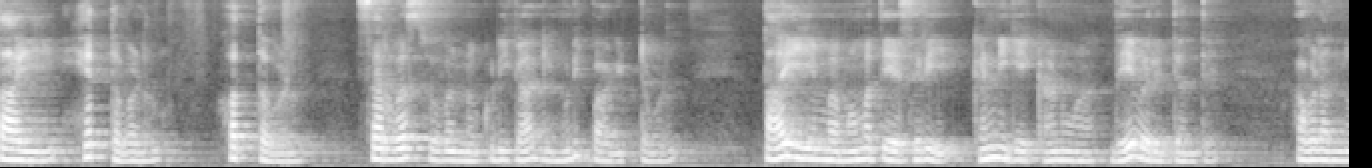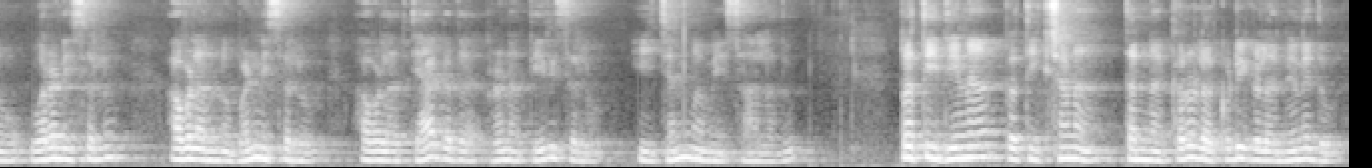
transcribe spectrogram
ತಾಯಿ ಹೆತ್ತವಳು, ಹೊತ್ತವಳು, ಸರ್ವಸ್ವವನ್ನು ಕುಡಿಗಾಗಿ ಮುಡಿಪಾಗಿಟ್ಟವಳು. ತಾಯಿ ಎಂಬ ಮಮತೆಯ ಸಿರಿ ಕಣ್ಣಿಗೆ ಕಾಣುವ ದೇವರಿದ್ದಂತೆ. ಅವಳನ್ನು ವರ್ಣಿಸಲು, ಅವಳನ್ನು ಬಣ್ಣಿಸಲು, ಅವಳ ತ್ಯಾಗದ ಋಣ ತೀರಿಸಲು ಈ ಜನ್ಮವೇ ಸಾಲದು. ಪ್ರತಿದಿನ ಪ್ರತಿ ಕ್ಷಣ ತನ್ನ ಕರುಳ ಕುಡಿಗಳ ನೆನೆದು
